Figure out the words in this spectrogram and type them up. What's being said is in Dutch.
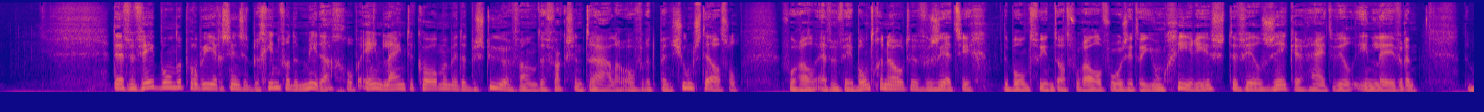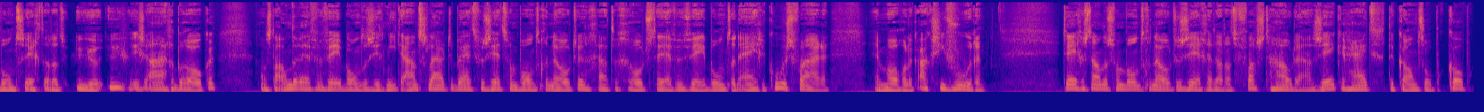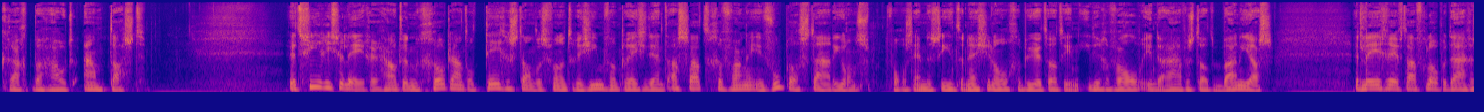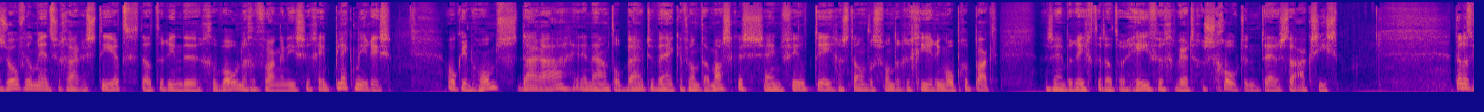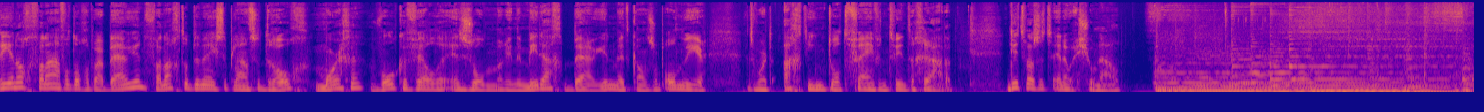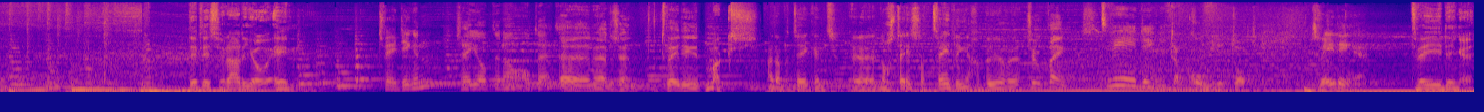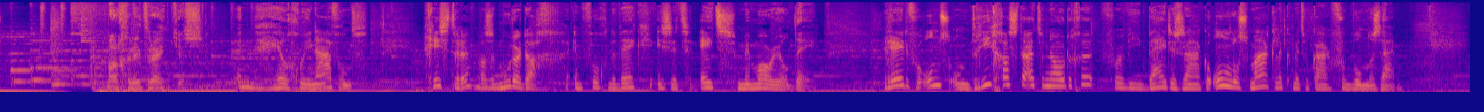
De FNV-bonden proberen sinds het begin van de middag op één lijn te komen met het bestuur van de vakcentrale over het pensioenstelsel. Vooral FNV-bondgenoten verzet zich. De bond vindt dat vooral voorzitter Jongerius te veel zekerheid wil inleveren. De bond zegt dat het URU is aangebroken. Als de andere FNV-bonden zich niet aansluiten bij het verzet van bondgenoten, gaat de grootste FNV-bond een eigen koers varen en mogelijk actie voeren. Tegenstanders van bondgenoten zeggen dat het vasthouden aan zekerheid de kans op koopkrachtbehoud aantast. Het Syrische leger houdt een groot aantal tegenstanders van het regime van president Assad gevangen in voetbalstadions. Volgens Amnesty International gebeurt dat in ieder geval in de havenstad Banias. Het leger heeft de afgelopen dagen zoveel mensen gearresteerd... dat er in de gewone gevangenissen geen plek meer is. Ook in Homs, Dara en een aantal buitenwijken van Damascus... zijn veel tegenstanders van de regering opgepakt. Er zijn berichten dat er hevig werd geschoten tijdens de acties. Dan het weer nog. Vanavond nog een paar buien. Vannacht op de meeste plaatsen droog. Morgen wolkenvelden en zon. Maar in de middag buien met kans op onweer. Het wordt 18 tot 25 graden. Dit was het NOS Journaal. Dit is Radio 1. Twee dingen, zei je op de NL altijd? Uh, nou ja, er zijn twee dingen. Max. Maar dat betekent uh, nog steeds dat twee dingen gebeuren. Two things. Twee dingen. Dan kom je tot twee dingen. Twee dingen. Margreet Rijntjes. Een heel goedenavond. Gisteren was het Moederdag en volgende week is het AIDS Memorial Day. Reden voor ons om drie gasten uit te nodigen... voor wie beide zaken onlosmakelijk met elkaar verbonden zijn.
